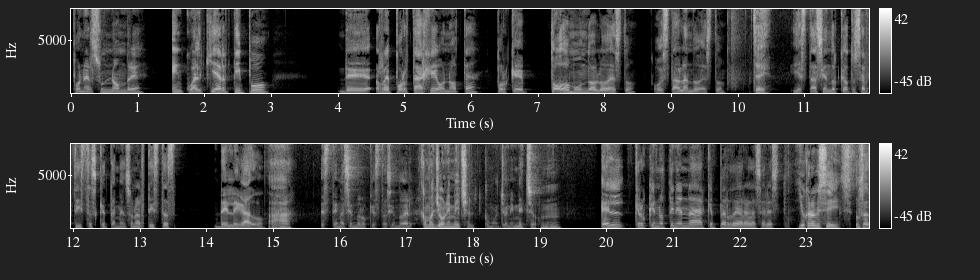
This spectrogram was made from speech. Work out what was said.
poner su nombre en cualquier tipo de reportaje o nota? Porque todo mundo habló de esto o está hablando de esto sí, y está haciendo que otros artistas que también son artistas de legado ajá. estén haciendo lo que está haciendo él, Como Joni Mitchell. como Johnny Mitchell. Él creo que no tenía nada que perder al hacer esto. Yo creo que sí. O sea,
